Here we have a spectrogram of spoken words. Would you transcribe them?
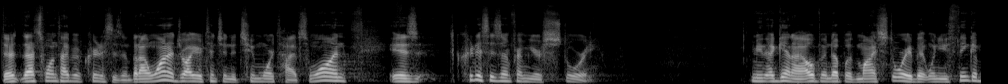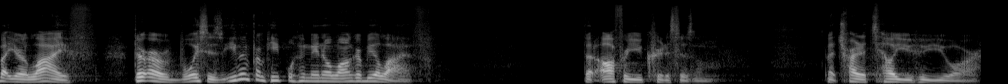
That's one type of criticism. But I want to draw your attention to two more types. One is criticism from your story. I mean, again, I opened up with my story, but when you think about your life, there are voices, even from people who may no longer be alive, that offer you criticism that try to tell you who you are,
